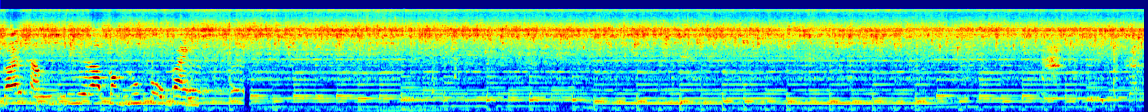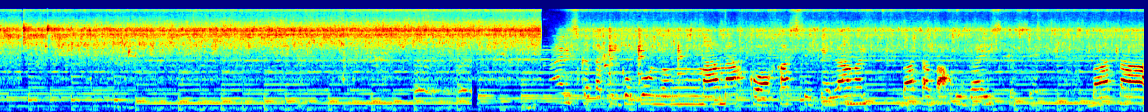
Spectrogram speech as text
Guys, ang hirap magluto guys. Guys, katabi ko po ng mama ko kasi kailangan, bata pa ako guys kasi bata,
